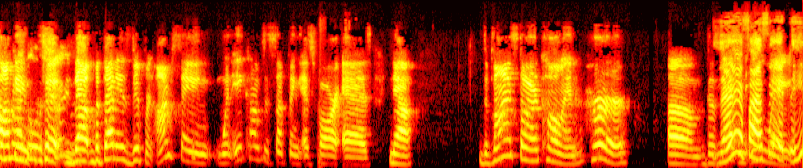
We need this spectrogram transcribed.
I'm talking gonna to that, but that is different. I'm saying when it comes to something as far as now, Divine started calling her. Um, does that Yeah, if I said to him,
